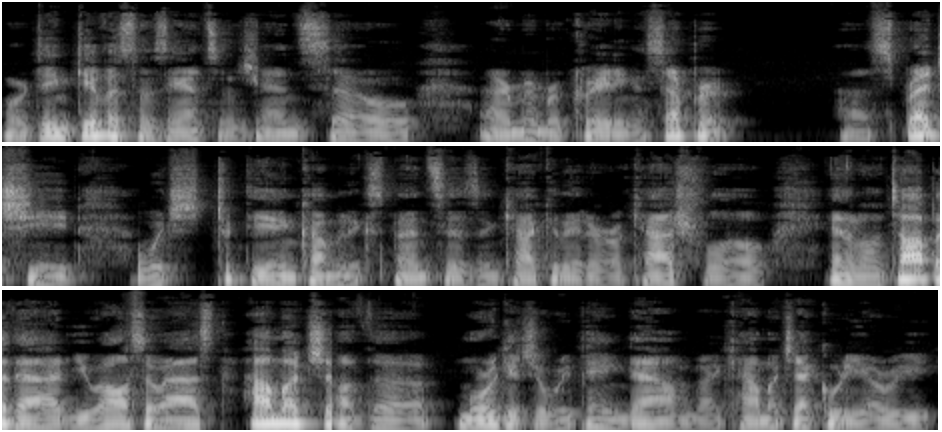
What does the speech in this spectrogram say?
or didn't give us those answers. And so I remember creating a separate uh, spreadsheet, which took the income and expenses and calculated our cash flow. And on top of that, you also asked how much of the mortgage are we paying down? Like how much equity are we,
